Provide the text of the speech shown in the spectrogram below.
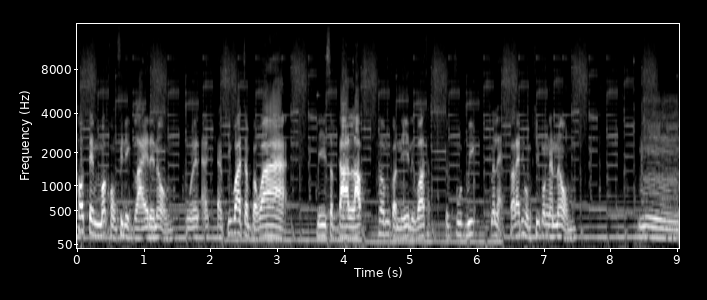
เท่าเต็มมอดของฟินิกไลท์เลยนะผมผมเลยแอบคิดว่าจะแบบว่ามีสัปดาห์ลับเพิ่มกว่านี้หรือว่าฟูดวิกนั่นแหละตอนแรกที่ผมคิดว่างั้นนะผมอืม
